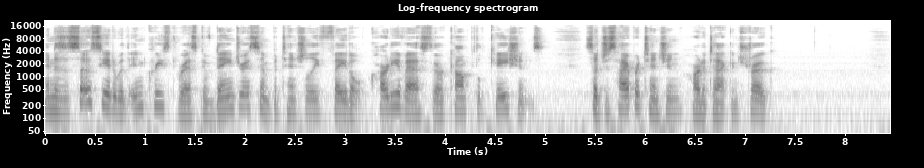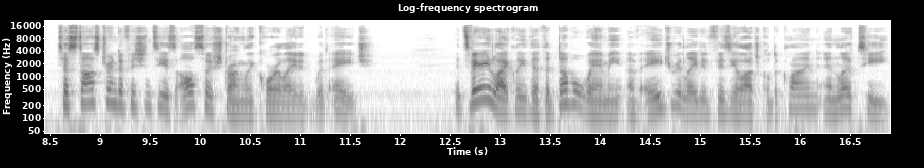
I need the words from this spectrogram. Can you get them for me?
and is associated with increased risk of dangerous and potentially fatal cardiovascular complications such as hypertension, heart attack, and stroke. Testosterone deficiency is also strongly correlated with age. It's very likely that the double whammy of age related physiological decline and low T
